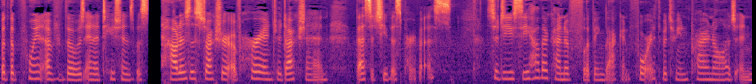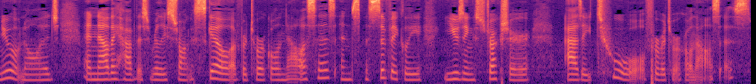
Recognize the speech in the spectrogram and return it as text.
but the point of those annotations was how does the structure of her introduction best achieve this purpose? So, do you see how they're kind of flipping back and forth between prior knowledge and new knowledge? And now they have this really strong skill of rhetorical analysis and specifically using structure as a tool for rhetorical analysis.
